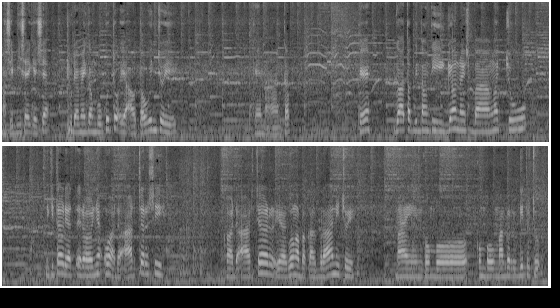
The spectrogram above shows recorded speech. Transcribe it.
Masih bisa ya guys ya. Udah megang buku tuh ya auto win cuy. Oke mantap. Oke Gatot bintang 3 nice banget cu. Ini kita lihat hero nya wah ada archer sih. Kalau ada archer ya gue nggak bakal berani cuy. Main combo combo mager gitu cuy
